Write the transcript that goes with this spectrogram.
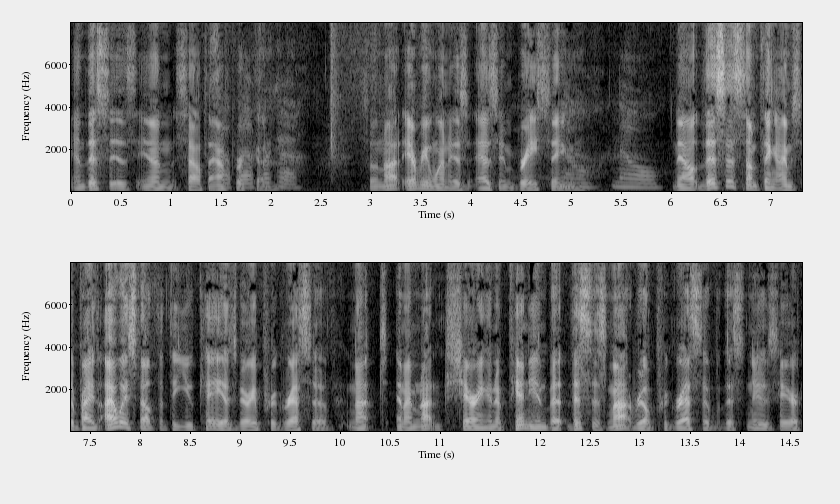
And this is in South, South Africa. Africa. So not everyone is as embracing. No, no. Now, this is something I'm surprised. I always felt that the UK is very progressive. Not, and I'm not sharing an opinion, but this is not real progressive. This news here,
